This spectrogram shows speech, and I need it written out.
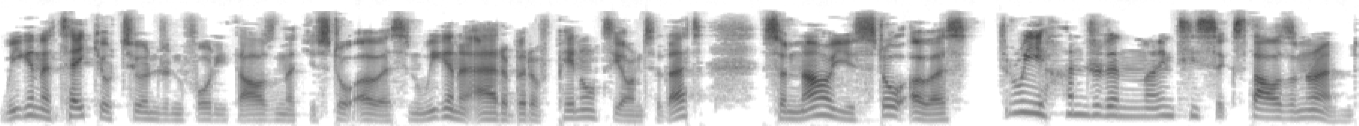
we're going to take your 240,000 that you still owe us and we're going to add a bit of penalty onto that. So now you still owe us 396,000 rand.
